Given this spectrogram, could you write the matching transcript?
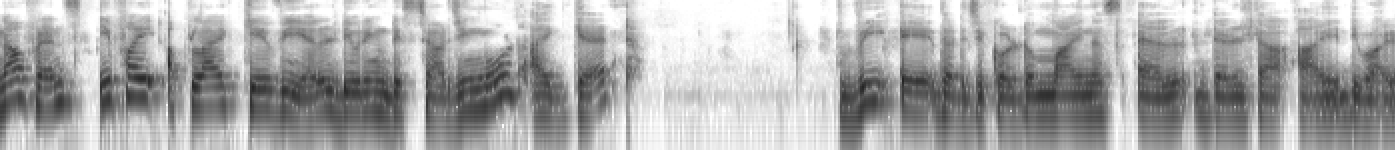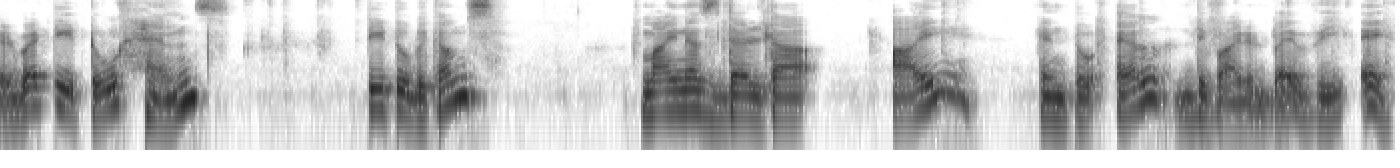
Now friends, if I apply KVL during discharging mode, I get VA that is equal to minus L delta I divided by T2 hence T2 becomes minus delta I into L divided by VA.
